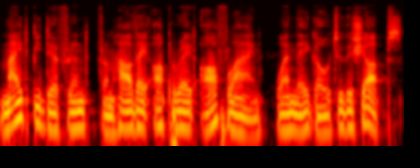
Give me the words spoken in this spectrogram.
might be different from how they operate offline when they go to the shops.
